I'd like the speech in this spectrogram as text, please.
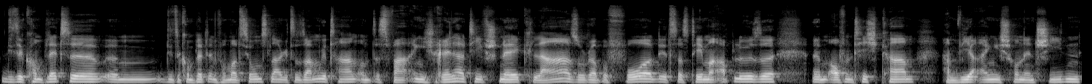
diese komplette, ähm, diese komplette Informationslage zusammengetan und es war eigentlich relativ schnell klar, sogar bevor jetzt das Thema Ablöse ähm, auf den Tisch kam, haben wir eigentlich schon entschieden,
